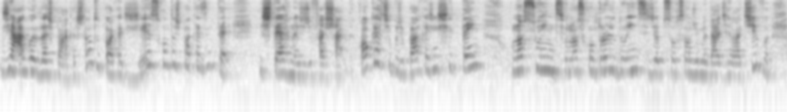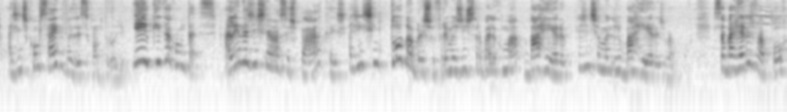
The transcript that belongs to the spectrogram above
de água das placas, tanto placa de gesso quanto as placas externas de fachada. Qualquer tipo de placa, a gente tem o nosso índice, o nosso controle do índice de absorção de umidade relativa, a gente consegue fazer esse controle. E aí, o que que acontece? Além da gente ter nossas placas, a gente em toda obra de frame, a gente trabalha com uma barreira, que a gente chama de barreira de vapor. Essa barreira de vapor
